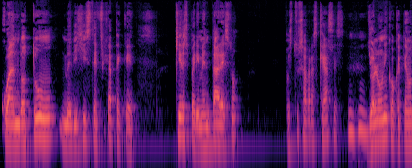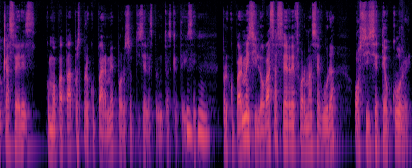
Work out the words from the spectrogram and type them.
cuando tú me dijiste, fíjate que quiero experimentar esto, pues tú sabrás qué haces. Yo lo único que tengo que hacer es, como papá, pues preocuparme, por eso te hice las preguntas que te hice, preocuparme si lo vas a hacer de forma segura o si se te ocurre.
